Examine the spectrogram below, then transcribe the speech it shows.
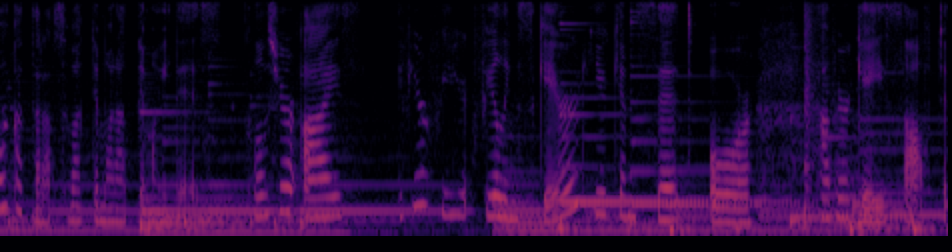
怖かったら座ってもらってもいいです。Close your eyes. If you're fe feeling scared you can sit or have your gaze soften.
